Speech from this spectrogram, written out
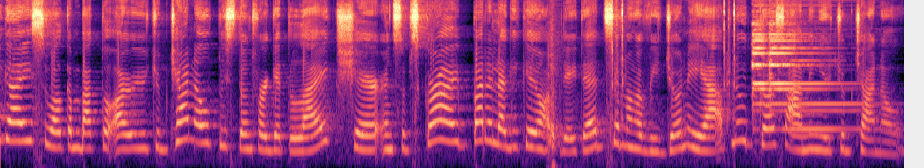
guys! Welcome back to our YouTube channel. Please don't forget to like, share, and subscribe para lagi kayong updated sa mga video na i-upload ko sa aming YouTube channel.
